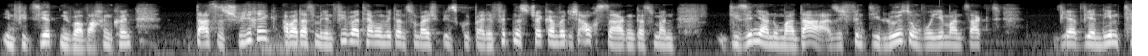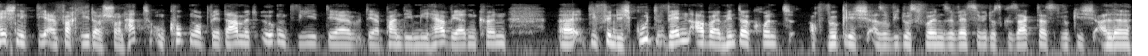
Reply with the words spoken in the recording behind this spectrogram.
Infizierten überwachen könnt das ist schwierig, aber das mit den Fieberthermometern zum Beispiel ist gut. Bei den Fitnesscheckern würde ich auch sagen, dass man, die sind ja nun mal da. Also ich finde die Lösung, wo jemand sagt, wir, wir nehmen Technik, die einfach jeder schon hat und gucken, ob wir damit irgendwie der, der Pandemie Herr werden können. Äh, die finde ich gut, wenn aber im Hintergrund auch wirklich, also wie du es vorhin, Silvester, wie du es gesagt hast, wirklich alle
